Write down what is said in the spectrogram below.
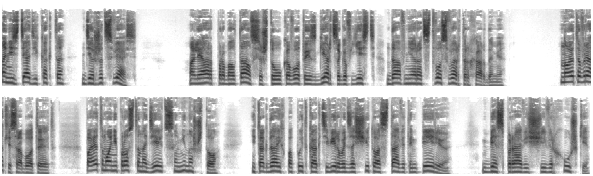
Они с дядей как-то держат связь. Алиар проболтался, что у кого-то из герцогов есть давнее родство с Вертерхардами. Но это вряд ли сработает, поэтому они просто надеются ни на что И тогда их попытка активировать защиту оставит империю без правящей верхушки.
